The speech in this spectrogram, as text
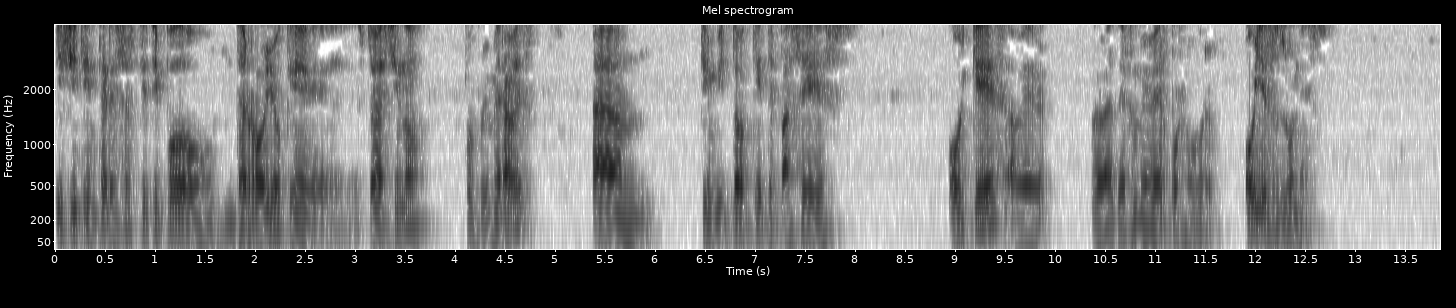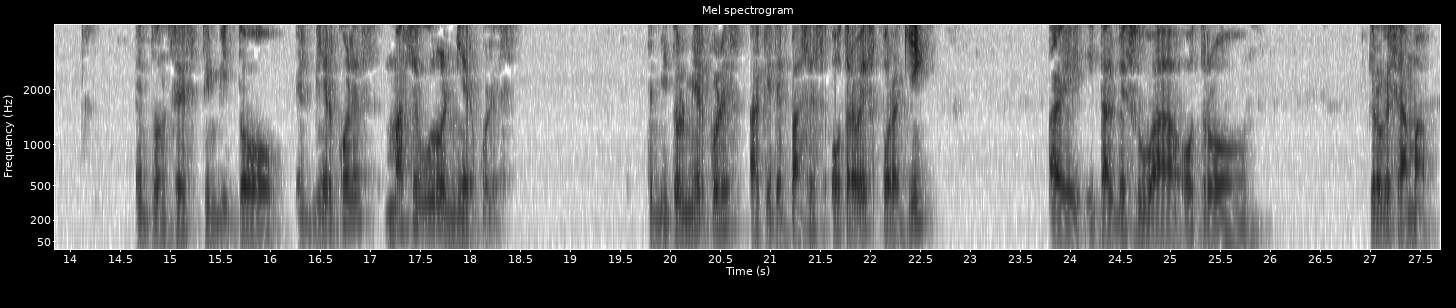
Y si te interesa este tipo de rollo que estoy haciendo por primera vez, te invito a que te pases hoy qué es, a ver, déjame ver por favor. Hoy es lunes. Entonces te invito el miércoles, más seguro el miércoles. Te invito el miércoles a que te pases otra vez por aquí y tal vez suba otro, creo que se llama,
